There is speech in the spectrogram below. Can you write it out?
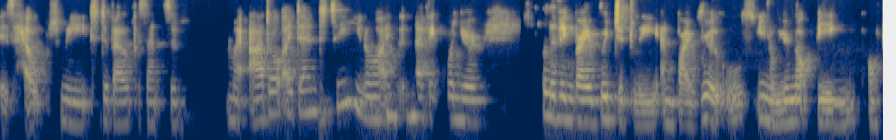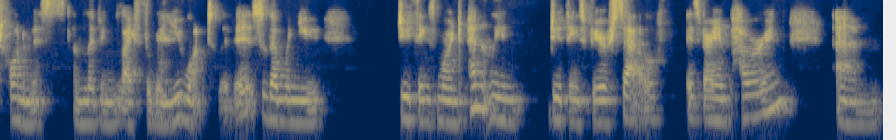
it's helped me to develop a sense of my adult identity. You know, I, mm-hmm. I think when you're living very rigidly and by rules, you know, you're not being autonomous and living life the way you want to live it. So then when you do things more independently and do things for yourself, it's very empowering. Um,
